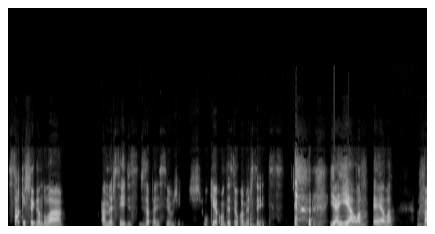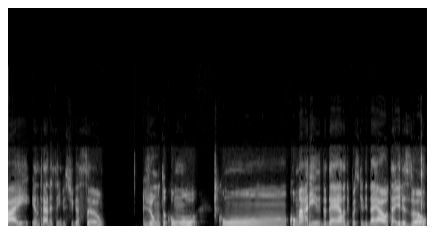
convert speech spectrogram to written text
Só que chegando lá, a Mercedes desapareceu, gente. O que aconteceu com a Mercedes? e aí ela, ela vai entrar nessa investigação junto com o com, com o marido dela, depois que ele dá alta, eles vão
